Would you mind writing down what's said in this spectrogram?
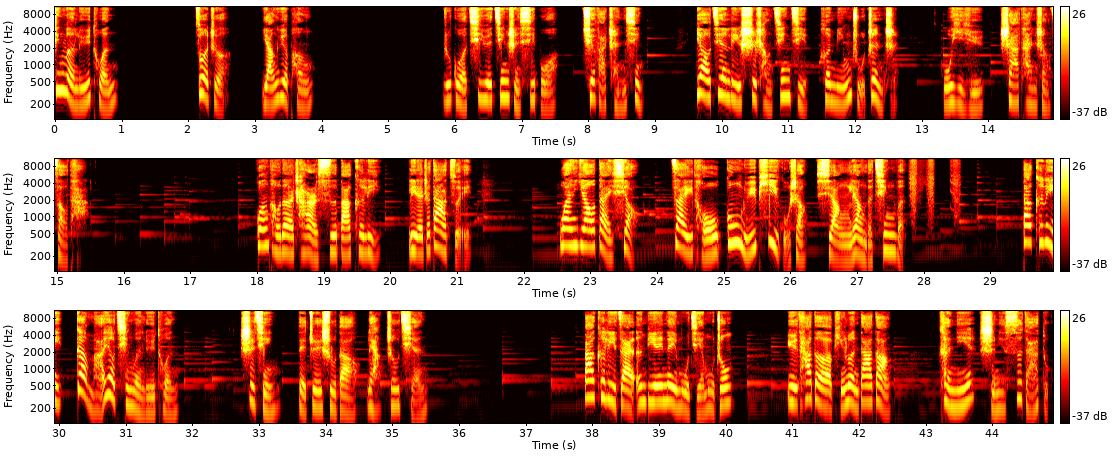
亲吻驴臀，作者杨月鹏。如果契约精神稀薄，缺乏诚信，要建立市场经济和民主政治，无异于沙滩上造塔。光头的查尔斯·巴克利咧着大嘴，弯腰带笑，在一头公驴屁股上响亮的亲吻。克利干嘛要亲吻驴臀？事情得追溯到两周前。巴克利在 NBA 内幕节目中，与他的评论搭档肯尼·史密斯打赌：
